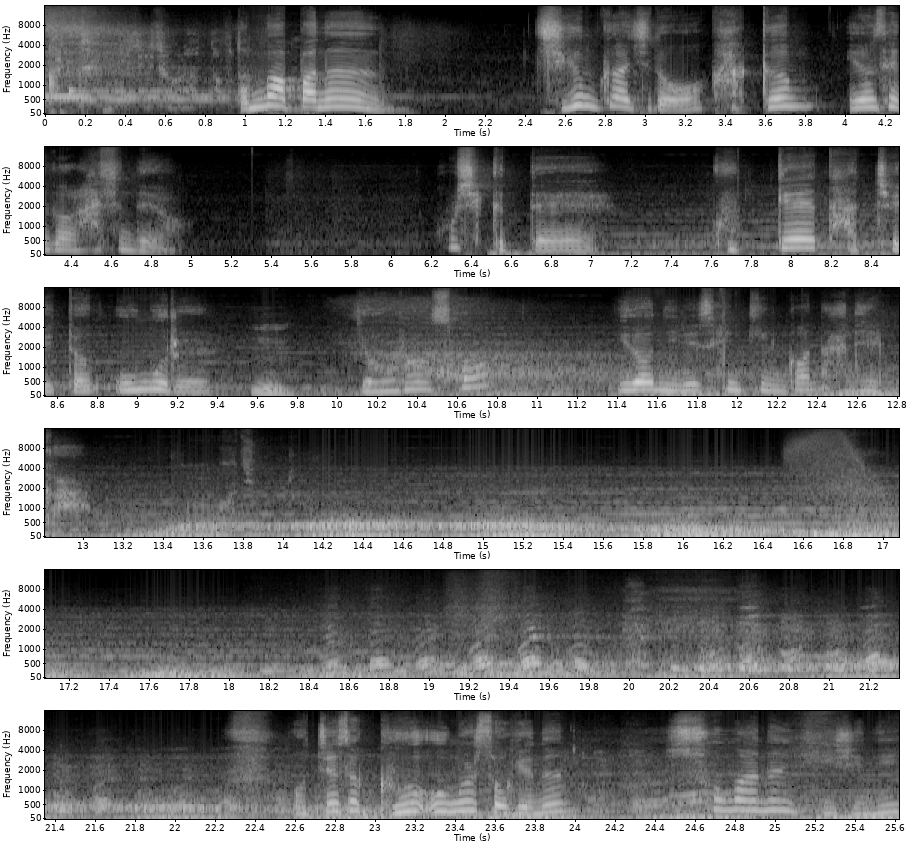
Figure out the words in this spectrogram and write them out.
같은 일이 일어났나 보다. 엄마 아빠는 지금까지도 가끔 이런 생각을 하신대요. 혹시 그때 굳게 닫혀 있던 우물을 응. 열어서 이런 일이 생긴 건 아닐까. 어째서 그 우물 속에는 수많은 귀신이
